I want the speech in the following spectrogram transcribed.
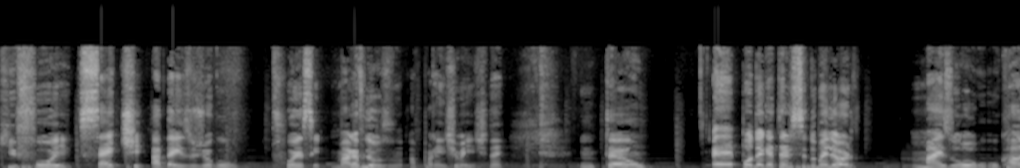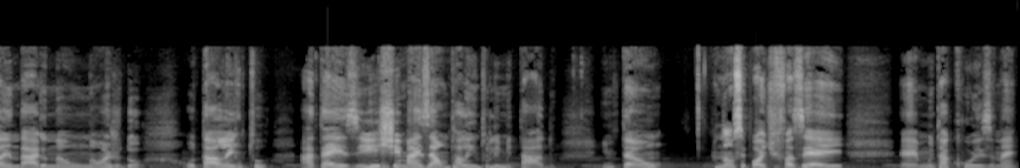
que foi 7 a 10. O jogo foi assim, maravilhoso, aparentemente, né? Então, é, poderia ter sido melhor, mas o, o calendário não, não ajudou. O talento até existe, mas é um talento limitado. Então, não se pode fazer aí é, muita coisa, né?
